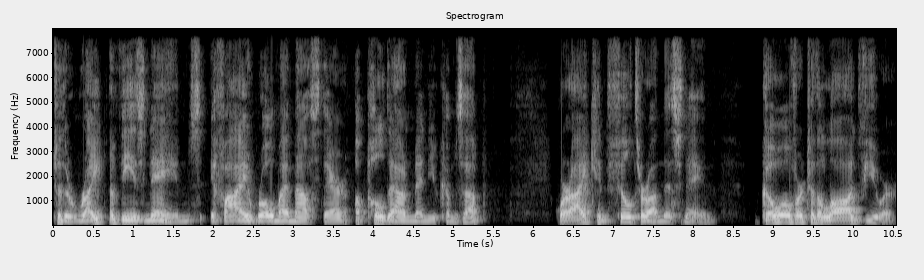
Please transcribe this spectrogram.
to the right of these names, if I roll my mouse there, a pull down menu comes up where I can filter on this name go over to the log viewer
